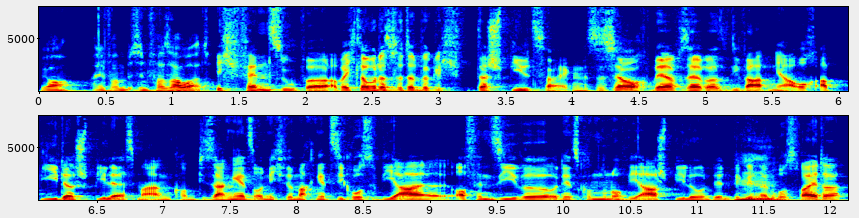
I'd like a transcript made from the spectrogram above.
ja, einfach ein bisschen versauert. Ich fänd's super, aber ich glaube, das wird dann wirklich das Spiel zeigen. Das ist ja auch, wer selber, die warten ja auch ab, wie das Spiel erstmal ankommt. Die sagen jetzt auch nicht, wir machen jetzt die große VR-Offensive und jetzt kommen nur noch VR-Spiele und wir entwickeln da groß weiter,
